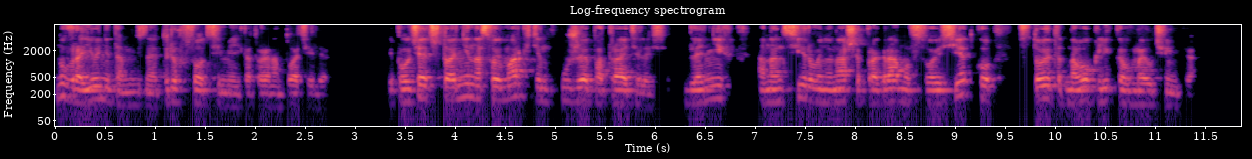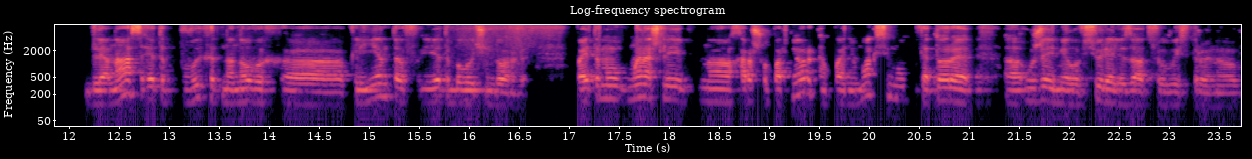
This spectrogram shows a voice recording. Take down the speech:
ну, в районе, там, не знаю, 300 семей, которые нам платили. И получается, что они на свой маркетинг уже потратились. Для них анонсирование нашей программы в свою сетку стоит одного клика в MailChimp. Для нас это выход на новых э, клиентов, и это было очень дорого. Поэтому мы нашли э, хорошего партнера, компанию Maximum, которая э, уже имела всю реализацию выстроенную,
